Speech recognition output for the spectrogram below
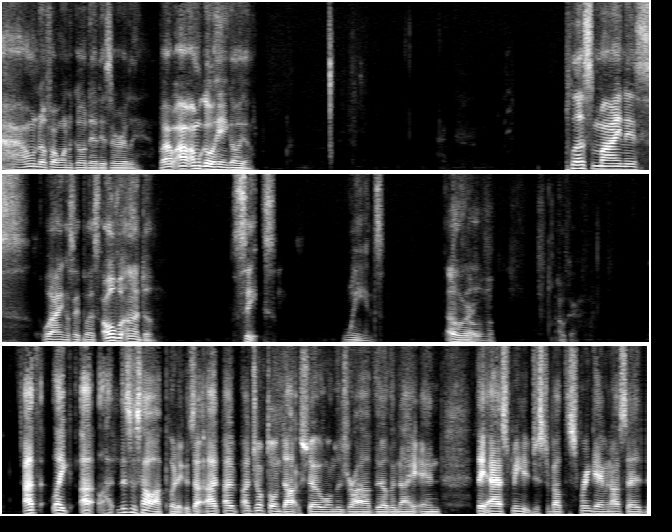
I don't know if I want to go there this early, but I, am gonna go ahead and go here. Plus minus, well, I ain't gonna say plus over under six wins. Over. over. Okay. I like I, this is how I put it because I, I I jumped on Doc's show on the drive the other night and they asked me just about the spring game and I said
